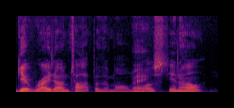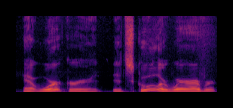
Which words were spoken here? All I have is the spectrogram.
get right on top of them almost, right. you know, at work or at, at, school or wherever.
